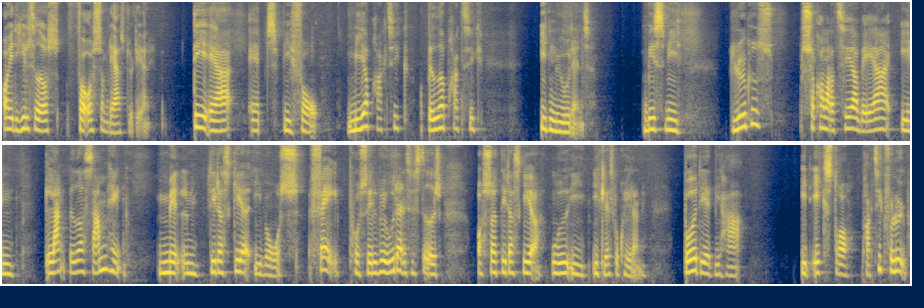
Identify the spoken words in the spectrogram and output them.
og i det hele taget også for os som lærerstuderende, det er, at vi får mere praktik og bedre praktik i den nye uddannelse. Hvis vi lykkes, så kommer der til at være en langt bedre sammenhæng mellem det, der sker i vores fag på selve uddannelsesstedet, og så det, der sker ude i, i klasselokalerne. Både det, at vi har et ekstra praktikforløb,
